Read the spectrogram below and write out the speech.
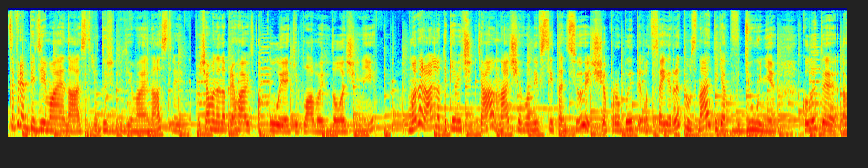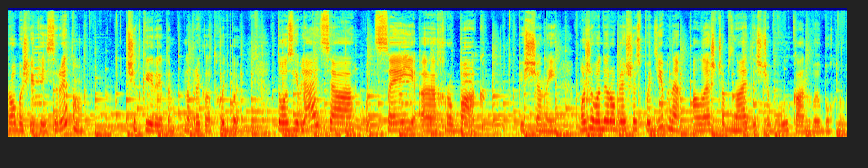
Це прям підіймає настрій, дуже підіймає настрій. Хоча мене напрягають акули, які плавають в далечині. У мене реально таке відчуття, наче вони всі танцюють, щоб робити оцей ритм, знаєте, як в дюні. Коли ти робиш якийсь ритм, чіткий ритм, наприклад, ходьби, то з'являється оцей е, хробак піщаний. Може, вони роблять щось подібне, але щоб, знаєте, щоб вулкан вибухнув.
